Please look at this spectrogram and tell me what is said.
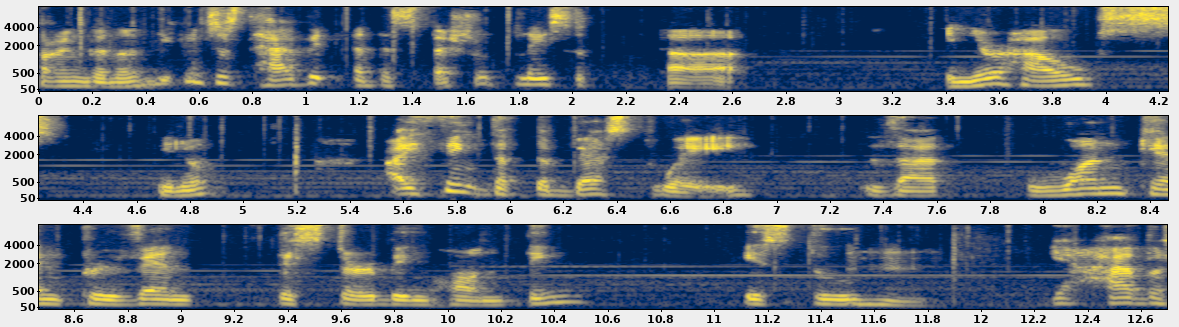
Parang ganun. You can just have it at a special place uh, in your house, you know. I think that the best way that one can prevent disturbing haunting is to mm-hmm. yeah, have a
